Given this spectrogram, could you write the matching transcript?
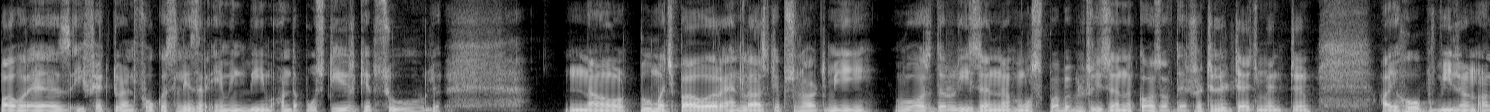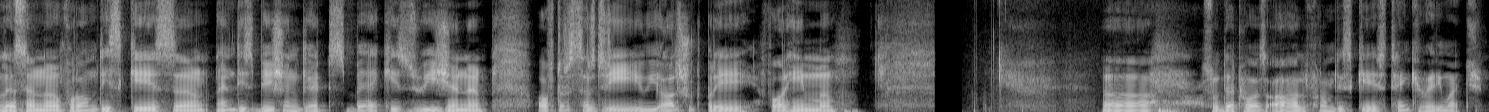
power as effective and focus laser aiming beam on the posterior capsule. Now too much power and large capsulotomy was the reason most probable reason cause of that retinal detachment. I hope we learn a lesson from this case and this patient gets back his vision. After surgery we all should pray for him. Uh, so that was all from this case. Thank you very much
